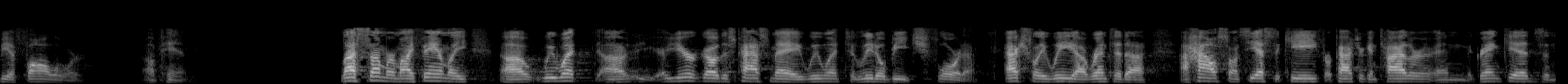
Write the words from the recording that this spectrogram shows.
be a follower of Him. Last summer, my family, uh, we went, uh, a year ago this past May, we went to Lido Beach, Florida. Actually, we uh, rented a, a house on Siesta Key for Patrick and Tyler and the grandkids, and,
